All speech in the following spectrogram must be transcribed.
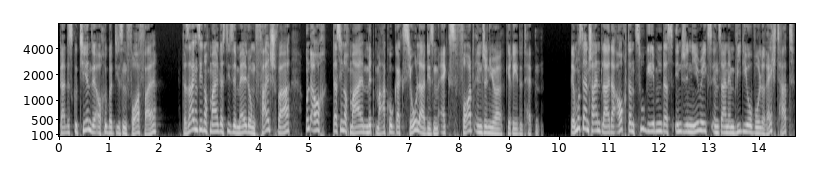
da diskutieren sie auch über diesen Vorfall. Da sagen sie nochmal, dass diese Meldung falsch war und auch, dass sie nochmal mit Marco Gaxiola, diesem Ex-Ford-Ingenieur, geredet hätten. Der muss anscheinend leider auch dann zugeben, dass Engineerix in seinem Video wohl recht hat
